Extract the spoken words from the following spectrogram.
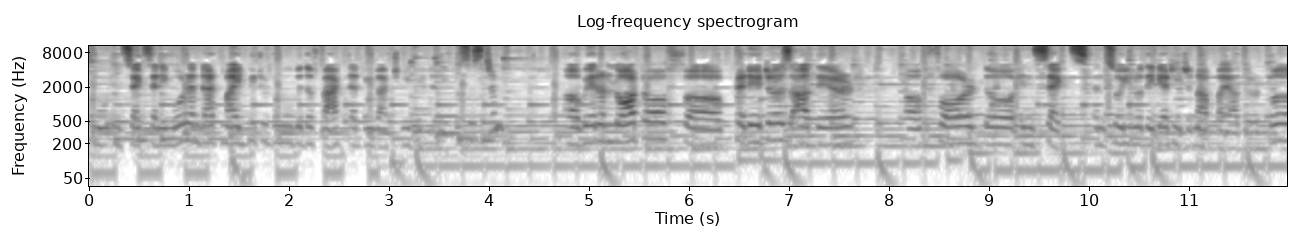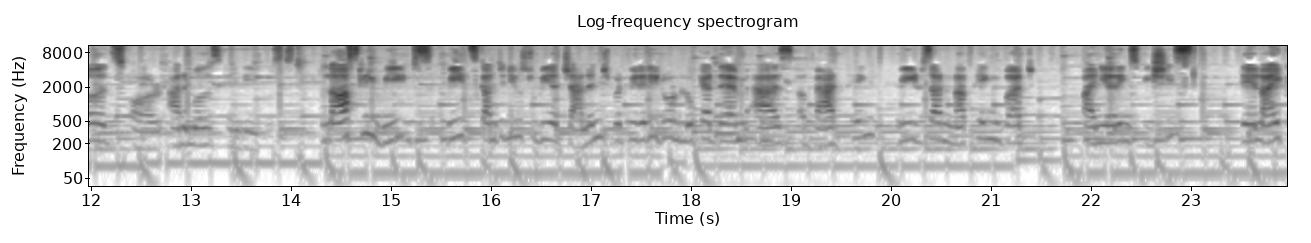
to insects anymore and that might be to do with the fact that we've actually built an ecosystem uh, where a lot of uh, predators are there uh, for the insects. And so you know they get eaten up by other birds or animals in the ecosystem. Lastly weeds. Weeds continues to be a challenge but we really don't look at them as a bad thing. Weeds are nothing but pioneering species. They like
